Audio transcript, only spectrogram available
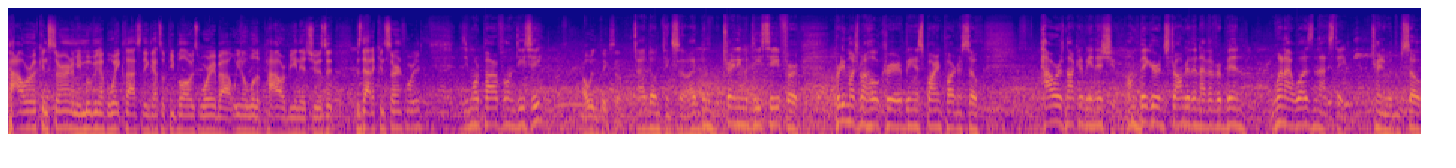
Power a concern? I mean, moving up a weight class, I think that's what people always worry about. You know, will the power be an issue? Is it is that a concern for you? Is he more powerful in DC? I wouldn't think so. I don't think so. I've been training with DC for pretty much my whole career, being a sparring partner, so power is not going to be an issue. I'm bigger and stronger than I've ever been when I was in that state training with him. So,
